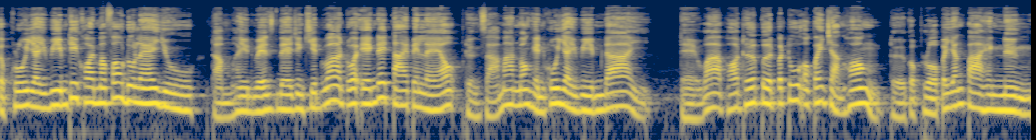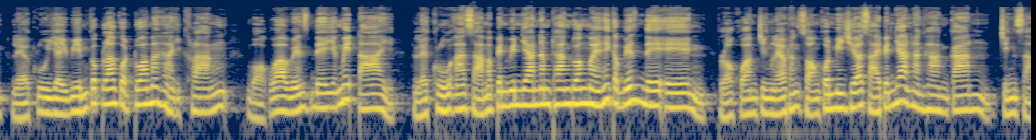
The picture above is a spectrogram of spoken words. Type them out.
กับครูใหญ่วีมที่คอยมาเฝ้าดูแลอยู่ทำให้เวนส์เดย์จึงคิดว่าตัวเองได้ตายไปแล้ว ถึงสามารถมองเห็นครูใหญ่วีมได้ แต่ว่าพอเธอเปิดประตูออกไปจากห้อง เธอก็โผล่ไปยังป่าแห่งหนึ่ง แล้วครูใหญ่วิมก็ปรากฏตัวมาหาอีกครั้ง บอกว่าเวนส์เดย์ยังไม่ตาย และครูอาสามาเป็นวิญญาณนำทางดวงใหม่ให้กับเวนส์เดย์เอง เพราะความจริงแล้วทั้งสองคนมีเชื้อสายเป็นญาติห่างๆกัน จึงสา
